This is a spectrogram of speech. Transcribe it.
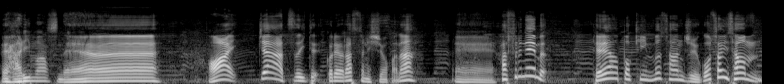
え、ありますね。はい。じゃあ、続いて、これはラストにしようかな。えー、ハッスルネーム、テレアポ勤務35歳さん。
